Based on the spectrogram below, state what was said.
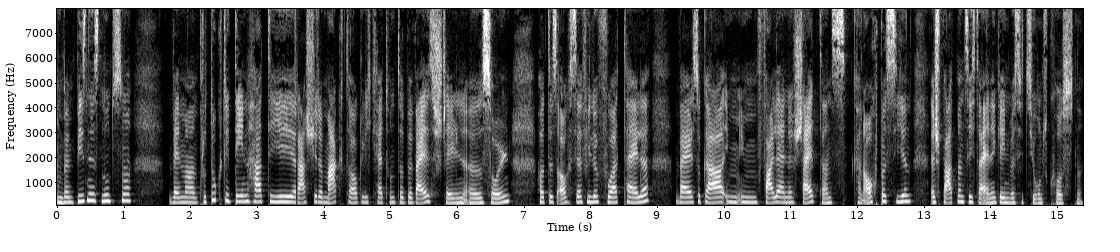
Und beim Business-Nutzen wenn man Produktideen hat, die rasch ihre Markttauglichkeit unter Beweis stellen äh, sollen, hat das auch sehr viele Vorteile, weil sogar im, im Falle eines Scheiterns kann auch passieren, erspart man sich da einige Investitionskosten.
